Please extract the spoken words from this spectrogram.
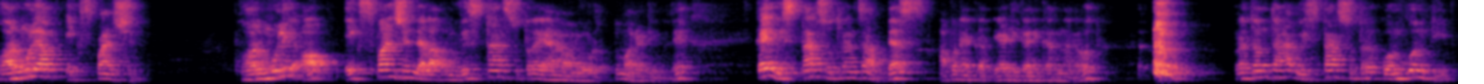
फॉर्म्युले ऑफ एक्सपान्शन. फॉर्म्युले ऑफ एक्सपान्शन ज्याला आपण विस्तार सूत्र या नावाने ओळखतो मराठीमध्ये. काही विस्तार सूत्रांचा अभ्यास आपण या या ठिकाणी करणार आहोत. प्रथमत विस्तार सूत्र कोणकोणती?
